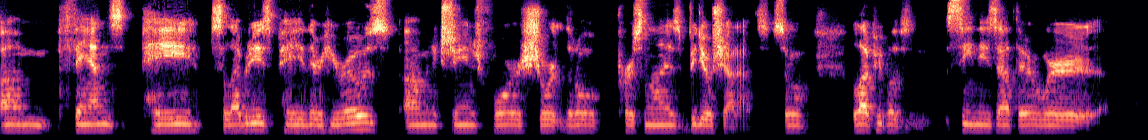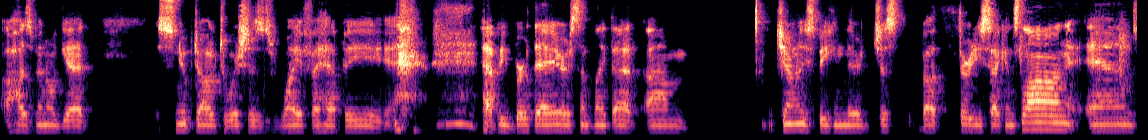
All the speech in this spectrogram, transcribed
um, fans pay celebrities pay their heroes um, in exchange for short little personalized video shoutouts. So a lot of people have seen these out there where a husband will get Snoop Dogg to wish his wife a happy happy birthday or something like that. Um, generally speaking, they're just about 30 seconds long. And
